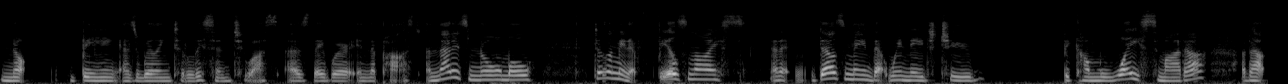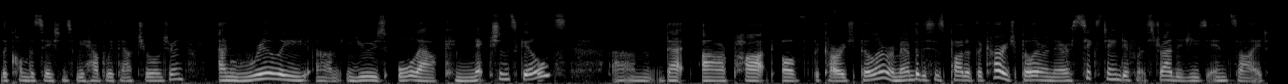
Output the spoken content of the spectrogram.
not being as willing to listen to us as they were in the past. And that is normal. Doesn't mean it feels nice, and it does mean that we need to become way smarter about the conversations we have with our children and really um, use all our connection skills um, that are part of the courage pillar. Remember, this is part of the courage pillar, and there are 16 different strategies inside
